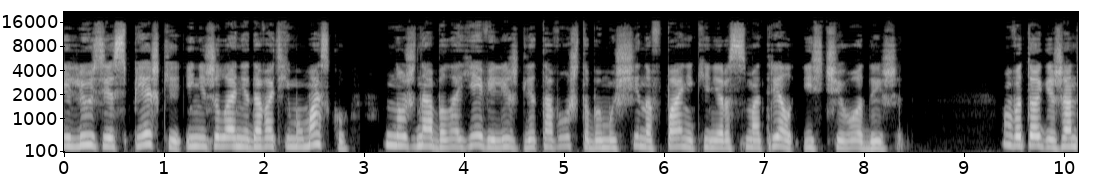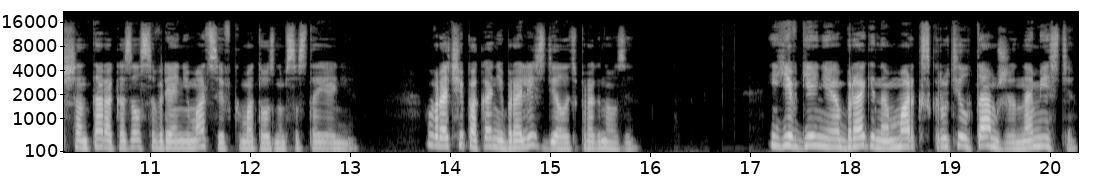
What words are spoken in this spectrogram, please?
Иллюзия спешки и нежелание давать ему маску нужна была Еве лишь для того, чтобы мужчина в панике не рассмотрел, из чего дышит. В итоге Жан Шантар оказался в реанимации в коматозном состоянии. Врачи пока не брались делать прогнозы. Евгения Брагина Марк скрутил там же, на месте.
